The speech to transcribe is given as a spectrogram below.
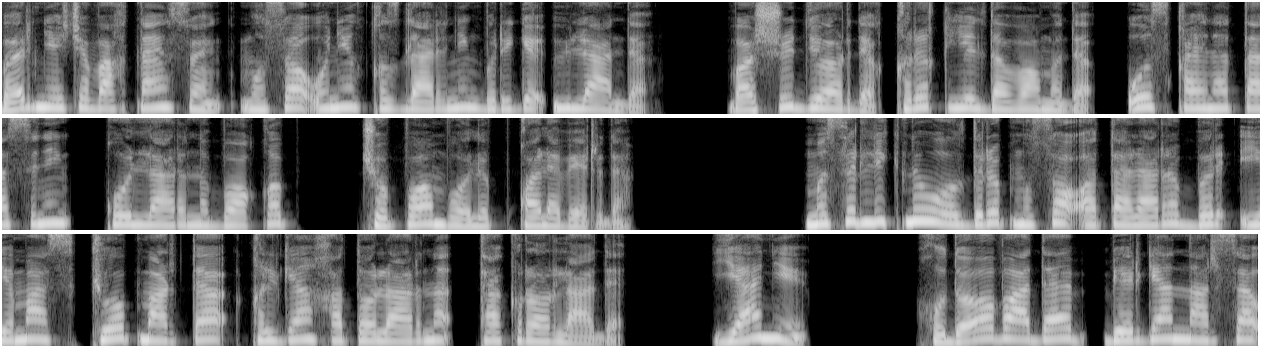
Bir necha vaqtdan so'ng muso uning qizlarining biriga uylandi va shu diyorda qirq yil davomida o'z qaynotasining qo'llarini boqib cho'pon bo'lib qolaverdi. Misrlikni o'ldirib muso otalari bir emas ko'p marta qilgan xatolarini takrorladi. Ya'ni xudo va'da bergan narsa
